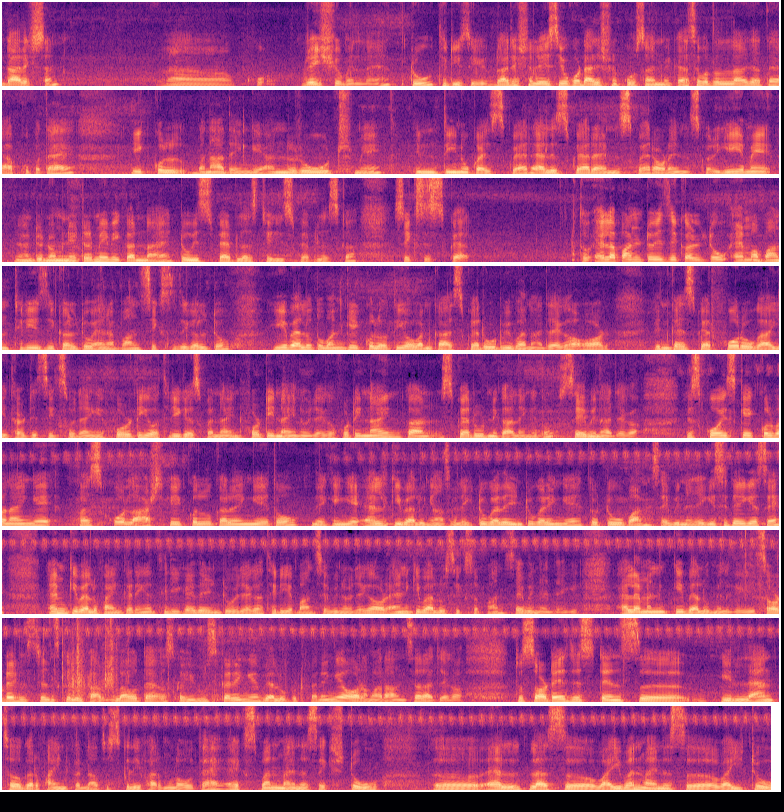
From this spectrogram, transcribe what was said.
डायरेक्शन रेशियो मिल रहे हैं two three C direction ratio को डायरेक्शन कोसाइन में कैसे बदला जाता है, आपको पता है। इक्वल बना देंगे अंडर रूट में इन तीनों का square l square m square और एन स्क्वायर ये हमें डिनोमिनेटर में भी करना है two square plus three square plus का सिक्स स्क्वायर तो l upon two is equal to m upon three is equal to n upon six is equal to ये वैल्यू तो वन के इक्वल होती है और वन का स्क्वायर रूट भी वन आ जाएगा और इनका स्क्वायर फोर होगा, ये थर्टी सिक्स हो जाएँगे फोर्टी और थ्री का स्क्वायर नाइन फोर्टी नाइन हो जाएगा। फोर्टी नाइन का स्क्वायर रूट निकालेंगे तो सेवन आ जाएगा। इसको इसके इक्वल बनाएँगे फ़र्स्ट को लास्ट के इक्वल करेंगे तो देखेंगे एल की वैल्यू यहाँ से मिलेगी। टू का इधर इंटू करेंगे तो टू अपान सेवन आ जाएगी। इसी तरीके से एम की वैल्यू फाइंड करेंगे थ्री का इधर इंटू हो जाएगा थ्री अपान सेवन हो जाएगा और एन की वैल्यू सिक्स अपान सेवन आ जाएगी। एल एम एन की वैल्यू मिल गई। है शॉर्टेज डिस्टेंस के लिए फार्मूला होता है, उसका यूज़ करेंगे वैल्यू पुट करेंगे और हमारा आंसर आ जाएगा। तो शॉर्टेज डिस्टेंस की लेंथ अगर फाइंड करना तो उसके लिए फार्मूला होता है x one minus x two l plus y one minus y two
